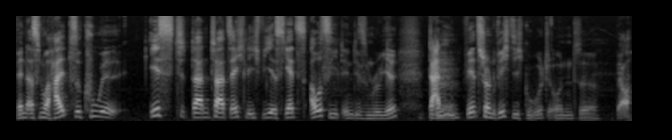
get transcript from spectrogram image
wenn das nur halb so cool ist dann tatsächlich, wie es jetzt aussieht in diesem Reel, dann mhm. wird es schon richtig gut und äh, ja.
